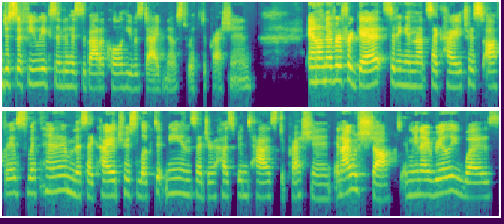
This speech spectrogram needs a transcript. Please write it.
and just a few weeks into his sabbatical, he was diagnosed with depression. And I'll never forget sitting in that psychiatrist's office with him. The psychiatrist looked at me and said, Your husband has depression. And I was shocked. I mean, I really was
